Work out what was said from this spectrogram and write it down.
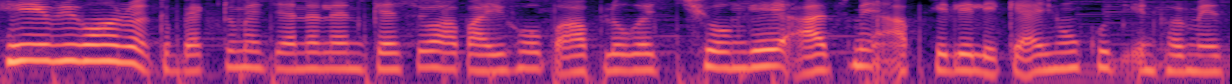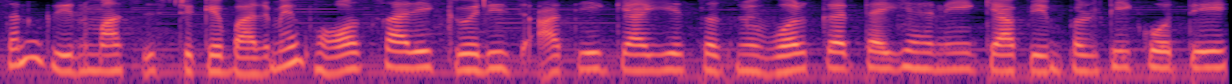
Hey everyone welcome back to my channel and कैसे हो आप? आई होप आप लोग अच्छे होंगे। आज मैं आपके लिए लेके आई हूँ कुछ इन्फॉर्मेशन ग्रीन मास स्टिक के बारे में। बहुत सारी क्वेरीज आती है, क्या ये सच में वर्क करता है या नहीं? क्या पिंपल ठीक होते?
